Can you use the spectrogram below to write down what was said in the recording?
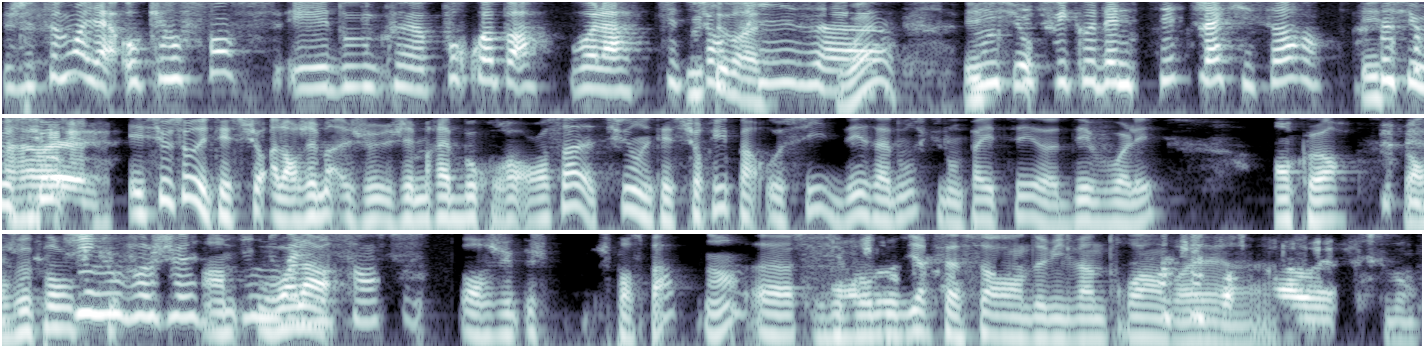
justement, il n'y a aucun sens, et donc, euh, pourquoi pas? Voilà, petite Oui, surprise, euh, Ouais. Et si, petit Suikoden 6, là, qui sort. et si aussi, Ah ouais. et si aussi on était sur, alors j'aimerais beaucoup en ça, si on était surpris par aussi des annonces qui n'ont pas été euh, dévoilées encore. Alors je pense. 10 que- nouveaux jeux, un- 10 nouvelles voilà. licences. Or, je, je, je pense pas. Hein, euh, C'est pour nous dire que ça sort en 2023, en vrai. euh. Ah ouais, parce que bon.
